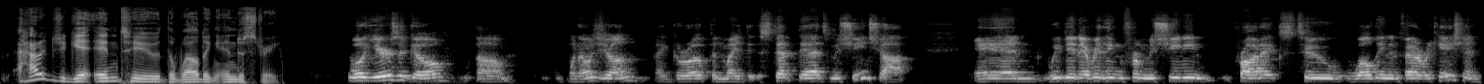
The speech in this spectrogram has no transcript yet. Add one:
how did you get into the welding industry? Well, years ago, um, when I was young, I grew up in my stepdad's machine shop, and we did everything from machining products to welding and fabrication.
